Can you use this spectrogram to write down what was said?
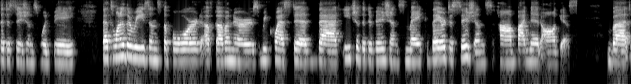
the decisions would be. That's one of the reasons the Board of Governors requested that each of the divisions make their decisions um, by mid August. But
